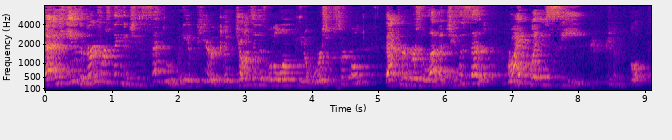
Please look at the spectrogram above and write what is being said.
I mean, even the very first thing that Jesus said to him when he appeared, when John's in his little um, you know, worship circle, back there in verse 11, Jesus says, Write what you see in a book.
